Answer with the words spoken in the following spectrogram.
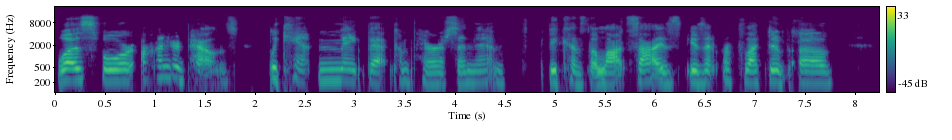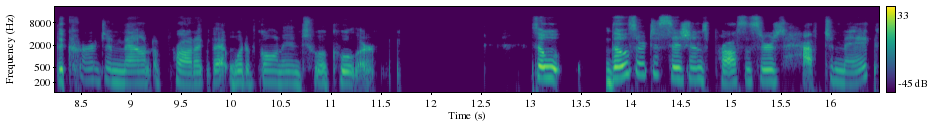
was for 100 pounds. We can't make that comparison then because the lot size isn't reflective of the current amount of product that would have gone into a cooler. So those are decisions processors have to make.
